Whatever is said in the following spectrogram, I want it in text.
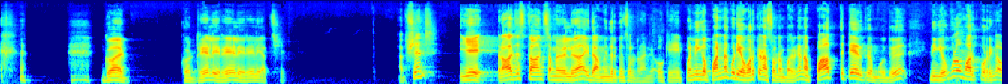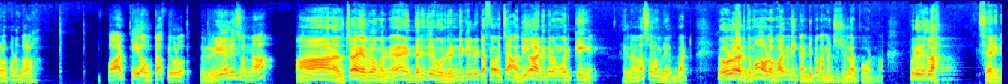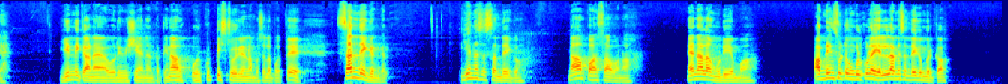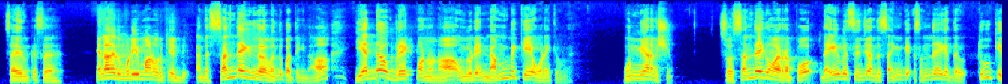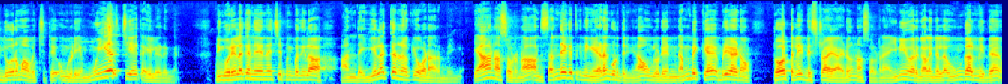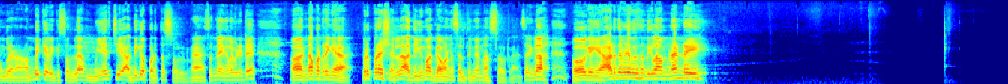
Good good really really really option options A Rajasthan சமவெளி தான் இது அமைந்திருக்குன்னு சொல்கிறாங்க ஓகே இப்போ நீங்கள் பண்ணக்கூடிய ஒர்க்கை நான் சொல்கிறேன் பாருங்க. நான் பார்த்துட்டே இருக்கிற போது நீங்கள் எவ்வளோ மார்க் போடுறீங்க அவ்வளோ போடும் பார்க்கலாம். ஃபார்ட்டி அவுட் ஆஃப் எவ்வளோ ரியலி சொன்னால் ஆனஸ்டா எவ்வளோ மார்க் ஏன்னா எனக்கு தெரிஞ்சு ஒரு ரெண்டு கேள்வி டஃபாக வச்சா அதையும் எடுக்கிறவங்க இருக்கீங்க. இல்லைன்னா சொல்ல முடியாது. பட் எவ்வளோ எடுத்தோமோ அவ்வளோ மார்க் நீங்கள் கண்டிப்பாக கமெண்ட் செக்ஷனில் போடணும். புரியுதுங்களா? சரிங்க. இன்றைக்கான ஒரு விஷயம் என்னென்னு பார்த்தீங்கன்னா ஒரு குட்டி ஸ்டோரியில் நம்ம சொல்ல போத்து சந்தேகங்கள். என்ன சார் சந்தேகம்? நான் பாஸ் ஆவனா? என்னால் முடியுமா? அப்படின்னு சொல்லிட்டு உங்களுக்குள்ள எல்லாமே சந்தேகம் இருக்கா? சார் இருக்கு சார். என்னால் இது முடியுமான்னு ஒரு கேள்வி. அந்த சந்தேகங்களை வந்து பார்த்தீங்கன்னா எதை பிரேக் பண்ணோன்னா உங்களுடைய நம்பிக்கையை உடைக்குங்க. உண்மையான விஷயம். ஸோ சந்தேகம் வர்றப்போ தயவு செஞ்சு அந்த சங்கே சந்தேகத்தை தூக்கி தூரமாக வச்சுட்டு உங்களுடைய முயற்சியை கையில் எடுங்க. நீங்கள் ஒரு இலக்கை நினைச்சிருப்பீங்க பார்த்தீங்களா அந்த இலக்கை நோக்கி ஓட ஆரம்பிங்க. ஏன் நான் சொல்கிறேன்னா அந்த சந்தேகத்துக்கு நீங்கள் இடம் கொடுத்துட்டீங்கன்னா உங்களுடைய நம்பிக்கை எப்படி ஆகிடும் டோட்டலி டிஸ்ட்ராய் ஆகிடும் நான் சொல்கிறேன் இனி வருங்காலங்களில் உங்கள் மீது உங்களை நான் நம்பிக்கை வைக்க சொல்ல முயற்சியை அதிகப்படுத்த சொல்கிறேன் சந்தேகங்களை விட்டுட்டு என்ன பண்ணுறீங்க ப்ரிப்பரேஷனில் அதிகமாக கவனம் செலுத்துங்கன்னு நான் சொல்கிறேன் சரிங்களா? ஓகேங்க. அடுத்த வீடியோ சந்திக்கலாம். நன்றி.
